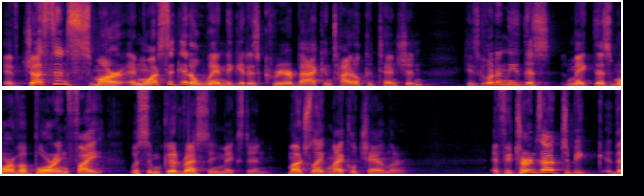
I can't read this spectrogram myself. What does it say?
If Justin's smart and wants to get a win to get his career back in title contention, he's going to need this make this more of a boring fight with some good wrestling mixed in, much like Michael Chandler. If he turns out to be, uh,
